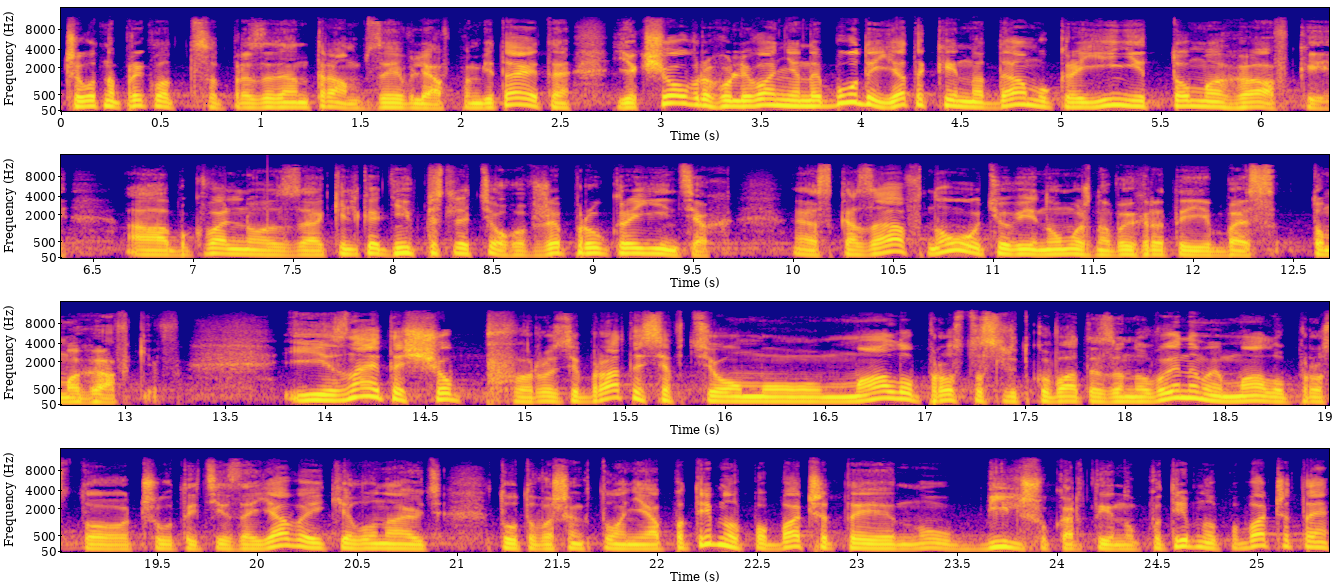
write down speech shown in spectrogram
Чи, от, наприклад, президент Трамп заявляв, пам'ятаєте, якщо врегулювання не буде, я таки надам Україні томагавки. А буквально за кілька днів після цього вже при українцях е, сказав: ну цю війну можна виграти і без томагавків. І знаєте, щоб розібратися в цьому, мало просто слідкувати за новинами, мало просто чути ті заяви, які лунають тут у Вашингтоні. А потрібно побачити ну більшу картину. Потрібно побачити,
